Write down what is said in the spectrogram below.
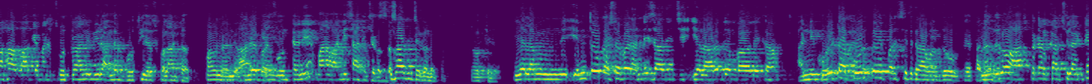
మహాభాగ్యం అనే సూత్రాన్ని మీరు అందరు గుర్తు చేసుకోవాలంటారు. అవునండి ఆరోగ్యంగా ఉంటేనే మనం అన్ని సాధించగలుగుతాం. సాధించగలుగుతాం. ఓకే. ఇలా ఎంతో కష్టపడి అన్ని సాధించి ఇలా ఆరోగ్యం బాగలేక అన్ని ఉల్టా కోల్పోయే పరిస్థితికి రావద్దు. అందులో హాస్పిటల్ ఖర్చులు అంటే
